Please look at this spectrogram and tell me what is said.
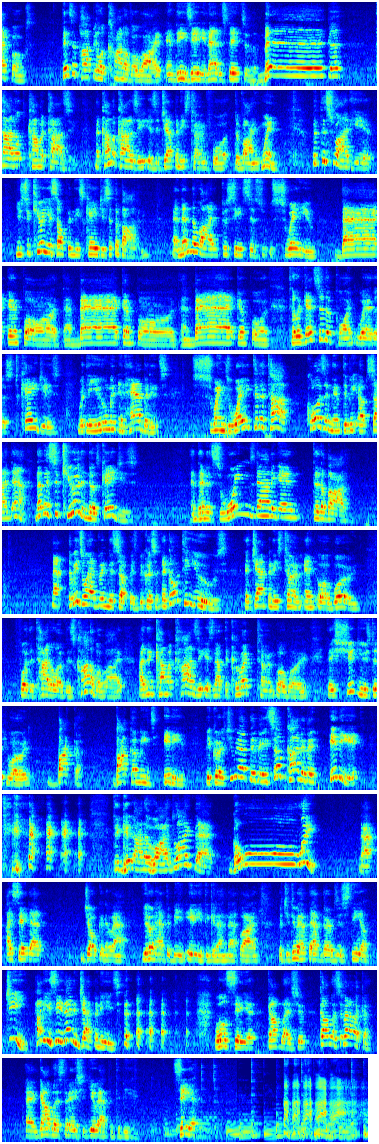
Hi folks, there's a popular carnival ride in these here United States of America titled Kamikaze. Now Kamikaze is a Japanese term for divine wind. But this ride here, you secure yourself in these cages at the bottom and then the ride proceeds to sway you back and forth and back and forth and back and forth till it gets to the point where the cages with the human inhabitants swings way to the top causing them to be upside down. Now they're secured in those cages and then it swings down again to the bottom. Now the reason why I bring this up is because if they're going to use a Japanese term and or word for the title of this carnival ride, I think kamikaze is not the correct term or word. They should use the word baka. Baka means idiot because you have to be some kind of an idiot to get, on a ride like that. Golly! Now, I say that joking around. You don't have to be an idiot to get on that ride, but you do have to have nerves of steel. Gee, how do you say that in Japanese? we'll see you. God bless you. God bless America. And God bless the nation you happen to be in. See ya.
